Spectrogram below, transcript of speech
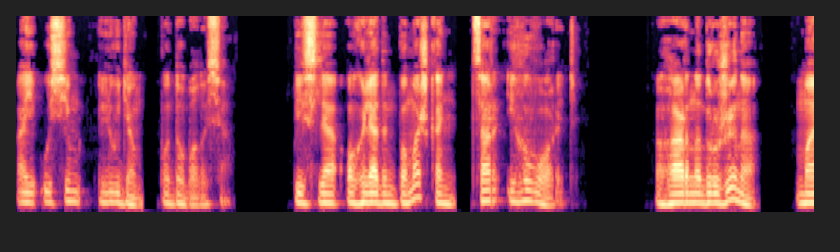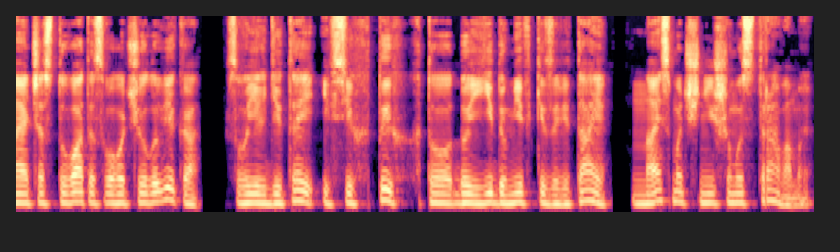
а й усім людям подобалося. Після оглядин помешкань цар і говорить гарна дружина має частувати свого чоловіка своїх дітей і всіх тих, хто до її домівки завітає, найсмачнішими стравами.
